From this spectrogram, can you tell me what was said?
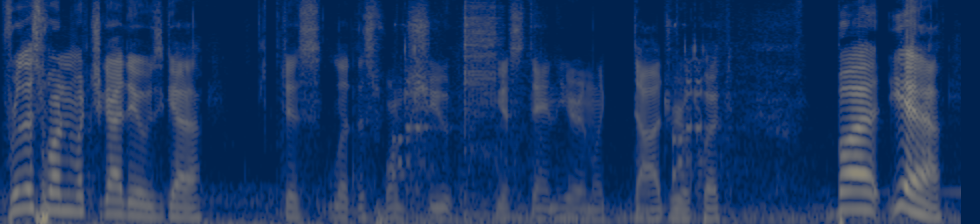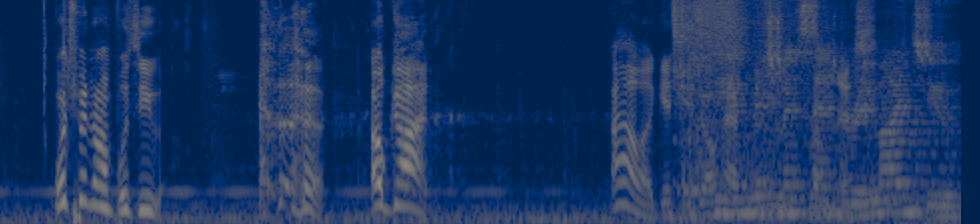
For this one, what you gotta do is you gotta just let this one shoot. You gotta stand here and, like, dodge real quick. But, yeah. What's been up with you? oh, God! Oh, I guess you don't The have to Enrichment move Center reminds you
